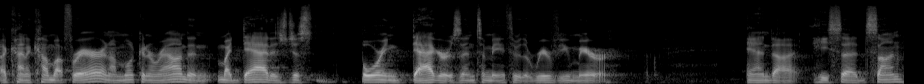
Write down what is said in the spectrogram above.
I kind of come up for air and I'm looking around, and my dad is just boring daggers into me through the rearview mirror. And uh, he said, Son,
